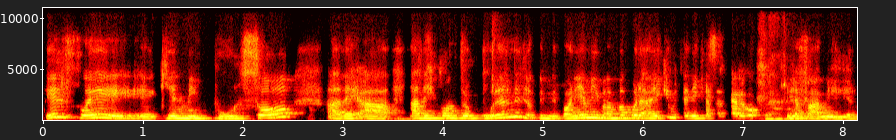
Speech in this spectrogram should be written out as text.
él fue eh, quien me impulsó a, de, a, a descontracturarme lo que me ponía mi mamá por ahí, que me tenía que hacer cargo claro. de la familia.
